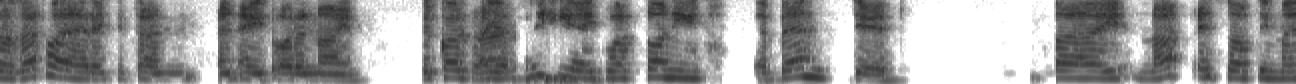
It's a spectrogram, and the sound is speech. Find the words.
So that's why I rated an, an eight or a nine. Because I appreciate what Sony uh, Bend did by not insulting my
